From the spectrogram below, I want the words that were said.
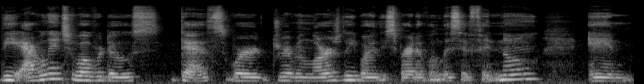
the avalanche of overdose deaths were driven largely by the spread of illicit fentanyl and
